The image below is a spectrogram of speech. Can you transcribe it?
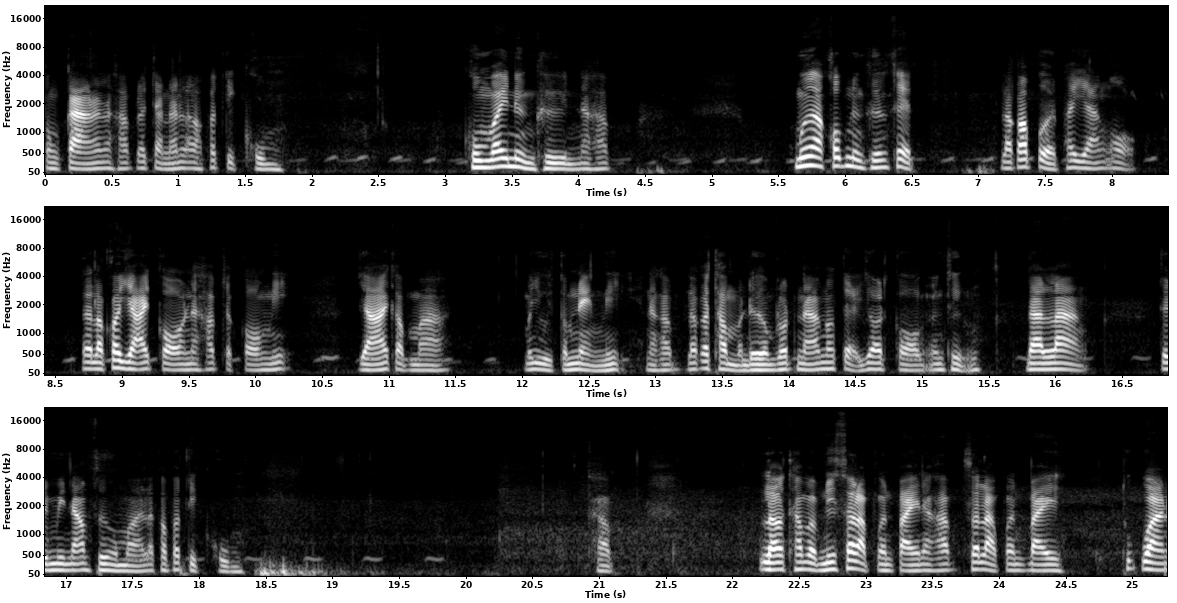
ตรงกลางแล้วนะครับ แล้วจากนั้นเราเอาพลาสติกคุม คุมไว้หนึ่งคืนนะครับ เมื่อครบหนึ่งคืนเสร็จแล้วก็เปิดผ้ายางออก แล้วเราก็ย้ายกองนะครับ จากกองนี้ย้ายกลับมามาอยู่ตำแหน่งนี้นะครับ แล้วก็ทำเหมือนเดิมรดน้ำตั้งแต่ยอดกองจนถึงด้านล่าง จนมีน้ำซึมออกมาแล้วก็พลาสติกคุมครับ เราทำแบบนี้สลับกันไปนะครับ สลับกันไป ทุกวัน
